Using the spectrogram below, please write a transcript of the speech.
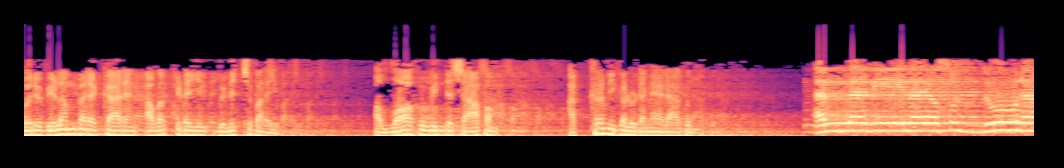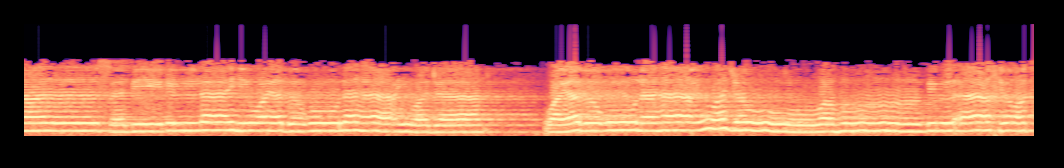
ഒരു വിളംബരക്കാരൻ അവർക്കിടയിൽ വിളിച്ചു പറയും അള്ളാഹുവിന്റെ ശാപം അക്രമികളുടെ മേലാകുന്നു الذين يصدون عن سبيل الله ويبغونها عوجا ويبغونها عوجا وهم بالآخرة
